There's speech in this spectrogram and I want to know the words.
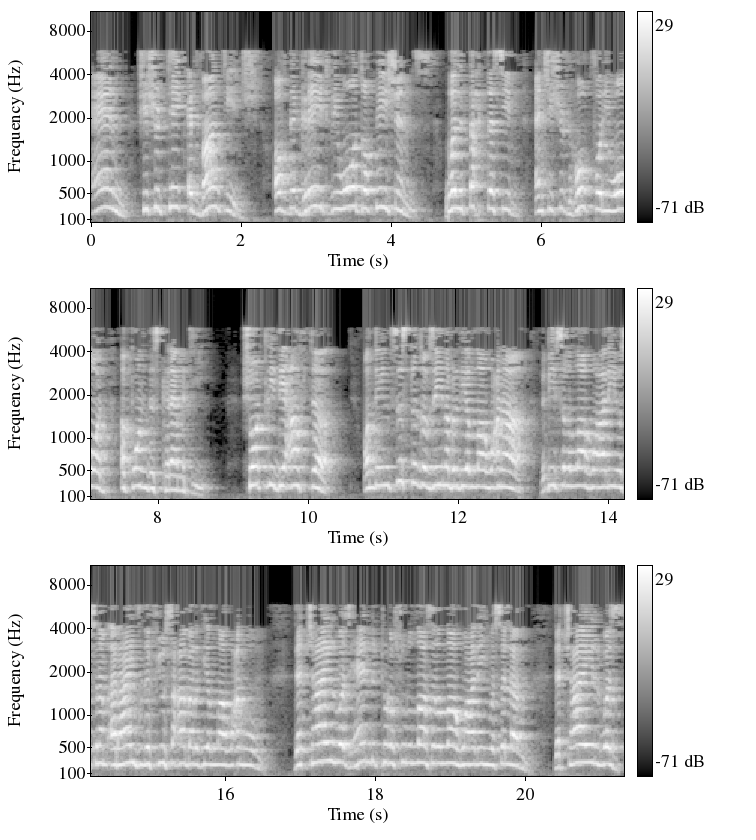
and she should take advantage of the great rewards of patience. وَلْتَحْتَسِبْ And she should hope for reward upon this calamity. Shortly thereafter, on the insistence of Zainab radiallahu anha, Nabi sallallahu alayhi wasallam arrived with a few sahaba radiallahu anhum. The child was handed to Rasulullah sallallahu alayhi wasallam. The child was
